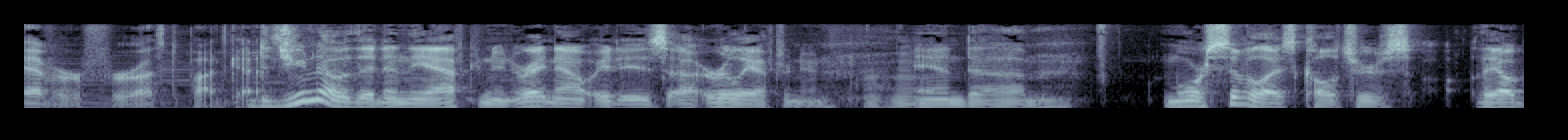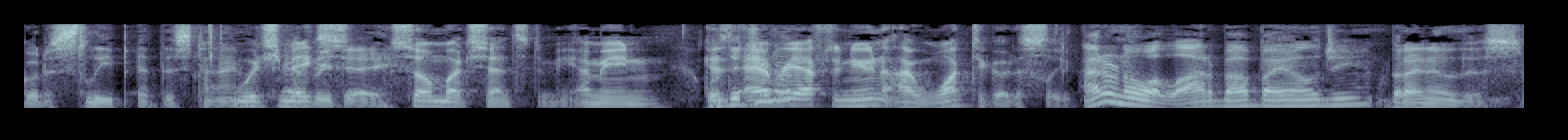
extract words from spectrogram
ever for us to podcast. Did you know that in the afternoon, right now it is uh, early afternoon, Mm-hmm. and um, more civilized cultures, they all go to sleep at this time Which every makes day. so much sense to me. I mean, because you every know- afternoon I want to go to sleep. I don't know a lot about biology, but I know this.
